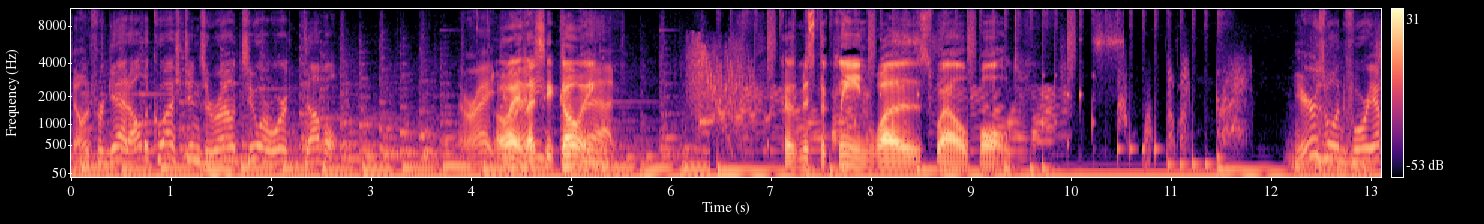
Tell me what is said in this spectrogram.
Don't forget, all the questions in round two are worth double. All right. Oh, you wait, let's get going. Because Mr. Clean was, well, bald. Here's one for you.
